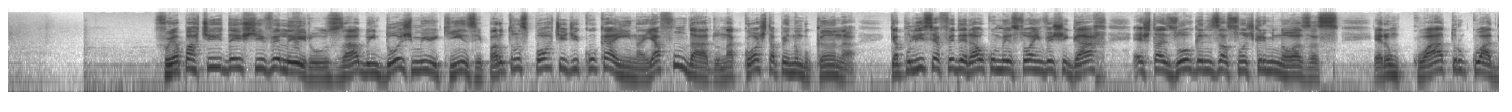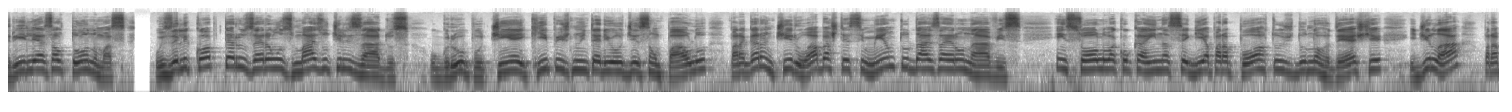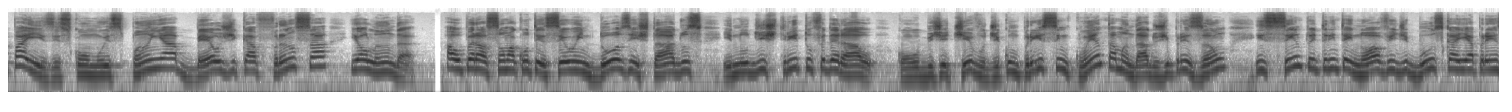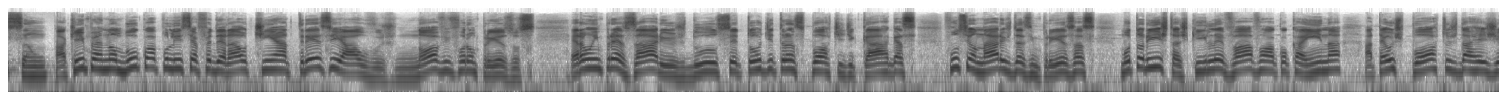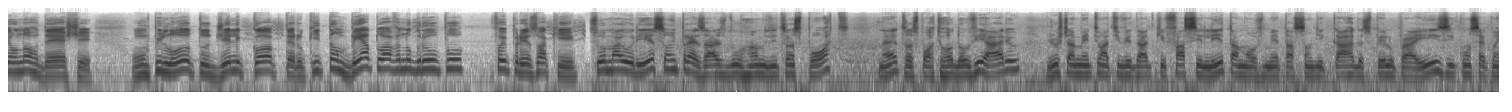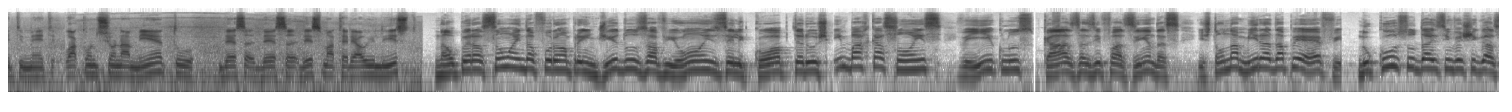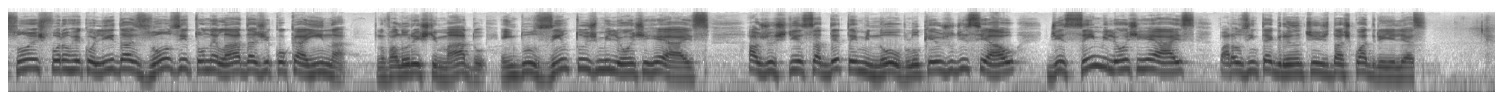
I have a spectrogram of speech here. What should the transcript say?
Foi a partir deste veleiro, usado em 2015 para o transporte de cocaína e afundado na costa pernambucana, que a Polícia Federal começou a investigar estas organizações criminosas. Eram quatro quadrilhas autônomas. Os helicópteros eram os mais utilizados. O grupo tinha equipes no interior de São Paulo para garantir o abastecimento das aeronaves. Em solo, a cocaína seguia para portos do Nordeste e de lá para países como Espanha, Bélgica, França e Holanda. A operação aconteceu em 12 estados e no Distrito Federal, com o objetivo de cumprir 50 mandados de prisão e 139 de busca e apreensão. Aqui em Pernambuco, a Polícia Federal tinha 13 alvos, nove foram presos. Eram empresários do setor de transporte de cargas, funcionários das empresas, motoristas que levavam a cocaína até os portos da região Nordeste. Um piloto de helicóptero que também atuava no grupo foi preso aqui. Sua maioria são empresários do ramo de transporte, né, transporte rodoviário, justamente uma atividade que facilita a movimentação de cargas pelo país e, consequentemente, o acondicionamento dessa, dessa, desse material ilícito. Na operação ainda foram apreendidos aviões, helicópteros, embarcações, veículos, casas e fazendas estão na mira da PF. No curso das investigações foram recolhidas 11 toneladas de cocaína, no valor estimado em 200 milhões de reais. A justiça determinou o bloqueio judicial de 100 milhões de reais para os integrantes das quadrilhas.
